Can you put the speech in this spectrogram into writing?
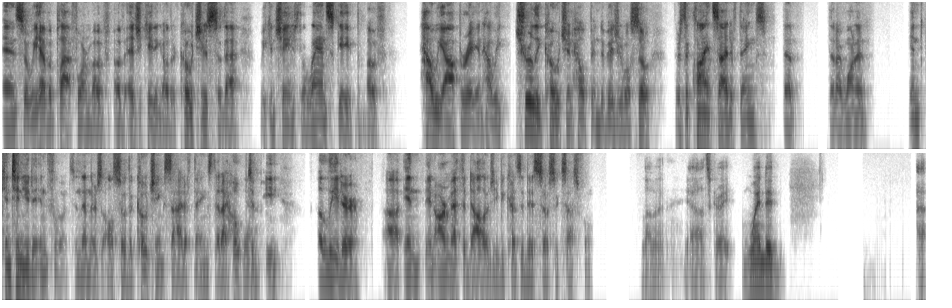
And so we have a platform of, of educating other coaches so that we can change the landscape of how we operate and how we truly coach and help individuals. So there's the client side of things that that I want to in, continue to influence, and then there's also the coaching side of things that I hope yeah. to be a leader uh, in in our methodology because it is so successful. Love it. Yeah, that's great. When did uh,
